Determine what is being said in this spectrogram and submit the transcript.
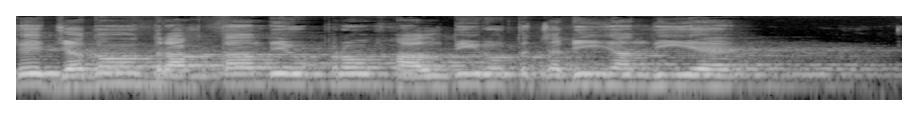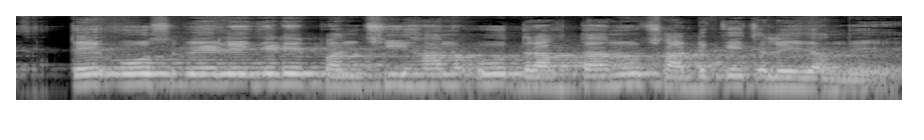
ਤੇ ਜਦੋਂ ਦਰਖਤਾਂ ਦੇ ਉੱਪਰੋਂ ਫਲ ਦੀ ਰੁੱਤ ਚਲੀ ਜਾਂਦੀ ਹੈ ਤੇ ਉਸ ਵੇਲੇ ਜਿਹੜੇ ਪੰਛੀ ਹਨ, ਉਹ ਦਰਖਤਾਂ ਨੂੰ ਛੱਡ ਕੇ ਚਲੇ ਜਾਂਦੇ ਹੈ।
